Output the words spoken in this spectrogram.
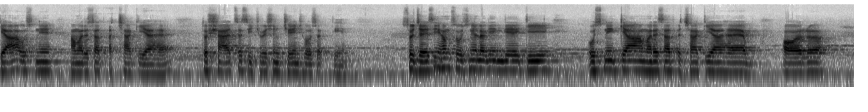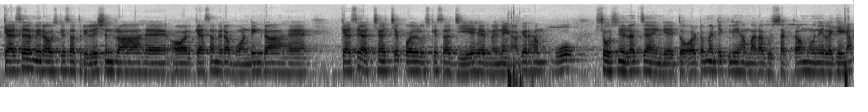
क्या उसने हमारे साथ अच्छा किया है तो शायद से सिचुएशन चेंज हो सकती है। सो so, जैसे ही हम सोचने लगेंगे कि उसने क्या हमारे साथ अच्छा किया है और कैसे मेरा उसके साथ रिलेशन रहा है और कैसा मेरा बॉन्डिंग रहा है कैसे अच्छे अच्छे पल उसके साथ जिए हैं मैंने अगर हम वो सोचने लग जाएँगे तो ऑटोमेटिकली हमारा गुस्सा कम होने लगेगा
